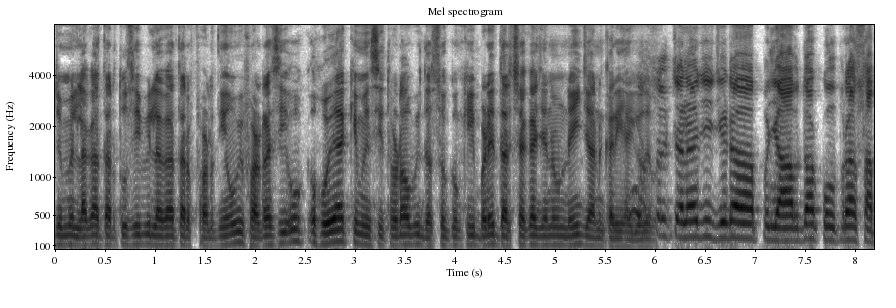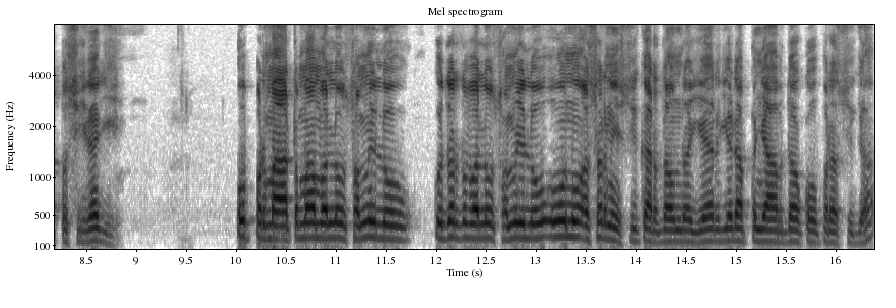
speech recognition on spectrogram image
ਜਿਵੇਂ ਲਗਾਤਾਰ ਤੁਸੀਂ ਵੀ ਲਗਾਤਾਰ ਫੜਦੀਆਂ, ਉਹ ਵੀ ਫੜ ਰਹੇ ਸੀ। ਉਹ ਹੋਇਆ ਕਿਵੇਂ ਸੀ? ਥੋੜਾ ਉਹ ਵੀ ਦੱਸੋ, ਕਿਉਂਕਿ ਬੜੇ ਦਰਸ਼ਕ ਹੈ ਜਿਹਨਾਂ ਨੂੰ ਨਹੀਂ ਜਾਣਕਾਰੀ ਹੈਗੀ ਉਹਦੇ ਅਸਲ ਚ ਜੀ, ਜਿਹੜਾ ਪੰਜਾਬ ਦਾ ਕੋਪਰਾ ਸੱਪ ਸੀ ਨਾ ਜੀ, ਉਹ ਪ੍ਰਮਾਤਮਾ ਵੱਲੋਂ ਸਮਝ ਲਓ, ਕੁਦਰਤ ਵੱਲੋਂ ਸਮਝ ਲਓ, ਉਹਨੂੰ ਅਸਰ ਨਹੀਂ ਸੀ ਕਰਦਾ ਹੁੰਦਾ ਯਾਰ, ਜਿਹੜਾ ਪੰਜਾਬ ਦਾ ਕੋਪਰਾ ਸੀਗਾ।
